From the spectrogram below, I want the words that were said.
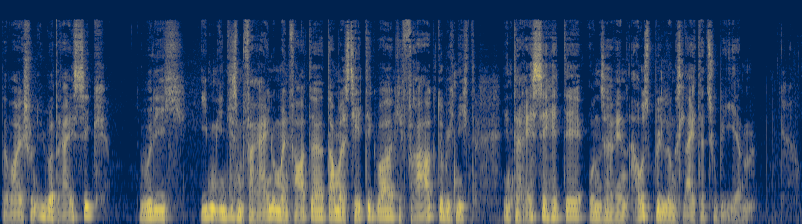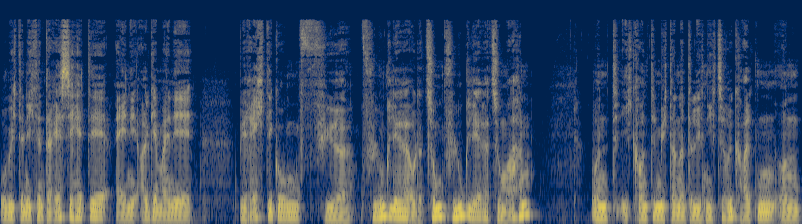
da war ich schon über 30, wurde ich eben in diesem Verein, wo mein Vater damals tätig war, gefragt, ob ich nicht Interesse hätte, unseren Ausbildungsleiter zu beerben. Ob ich denn nicht Interesse hätte, eine allgemeine Berechtigung für Fluglehrer oder zum Fluglehrer zu machen. Und ich konnte mich dann natürlich nicht zurückhalten und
